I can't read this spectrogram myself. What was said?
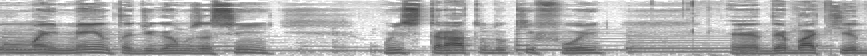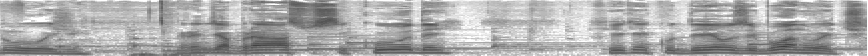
uma emenda, digamos assim, um extrato do que foi é, debatido hoje. Grande abraço, se cuidem, fiquem com Deus e boa noite.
